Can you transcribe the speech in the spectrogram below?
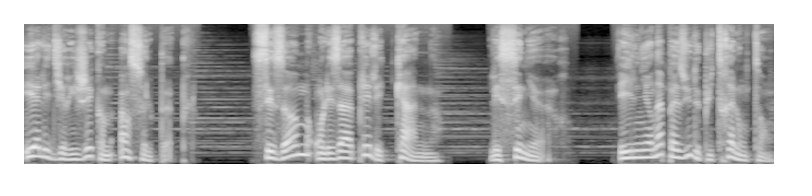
et à les diriger comme un seul peuple. Ces hommes, on les a appelés les Khan, les seigneurs. Et il n'y en a pas eu depuis très longtemps.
